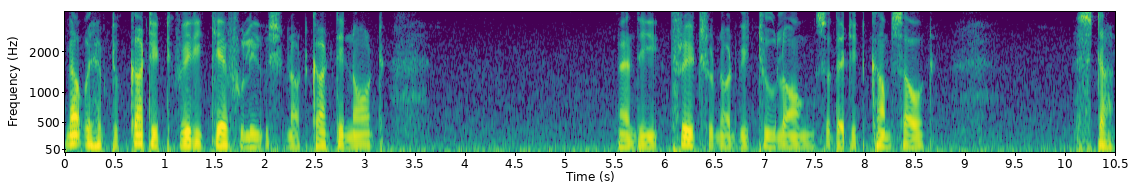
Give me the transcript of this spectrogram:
Now we have to cut it very carefully. We should not cut the knot. And the thread should not be too long so that it comes out. It's done.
